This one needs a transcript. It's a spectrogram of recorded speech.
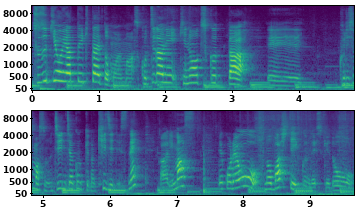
続きをやっていきたいと思います。こちらに昨日作った、えー、クリスマスの神社クッキーの生地ですね。があります。でこれを伸ばしていくんですけど。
